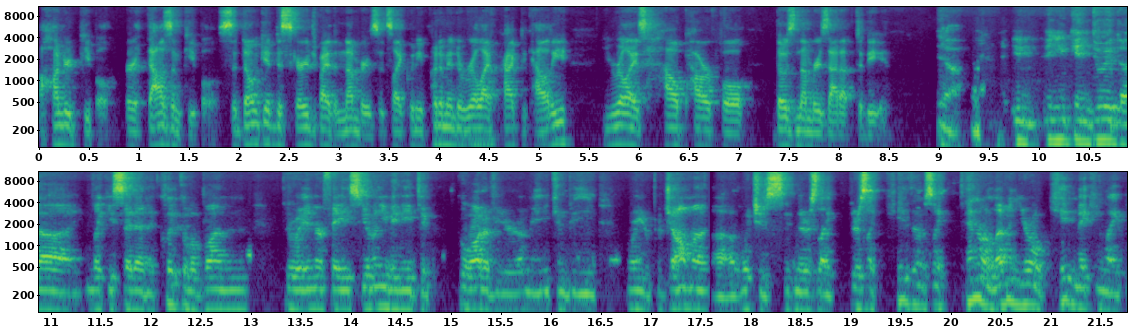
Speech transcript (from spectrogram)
a hundred people or a thousand people. So don't get discouraged by the numbers. It's like when you put them into real life practicality, you realize how powerful those numbers add up to be. Yeah, and you can do it uh, like you said at a click of a button through an interface. You don't even need to go out of your. I mean, you can be wearing your pajama, uh, which is there's like there's like kids. There was like ten or eleven year old kid making like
